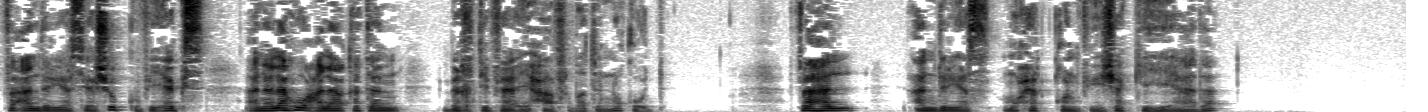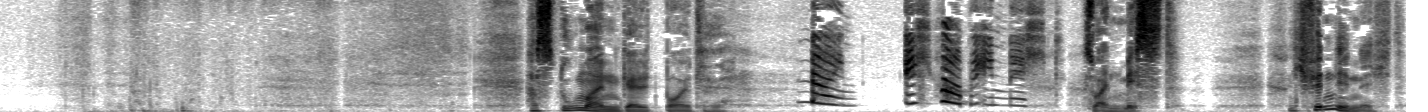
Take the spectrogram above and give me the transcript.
فأندرياس يشك في إكس أن له علاقة باختفاء حافظة النقود فهل أندرياس محق في شكه هذا؟ Hast du meinen Geldbeutel? Nein, ich habe ihn nicht. So ein Mist. Ich finde ihn nicht.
